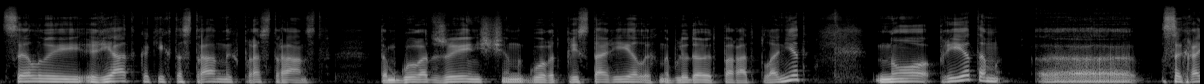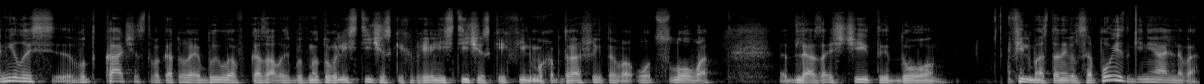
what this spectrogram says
целый ряд каких-то странных пространств. Там город женщин, город престарелых, наблюдают парад планет, но при этом э, сохранилось вот качество, которое было, казалось бы, в натуралистических, в реалистических фильмах Абдрашитова от слова для защиты до фильма «Остановился поезд» гениального,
